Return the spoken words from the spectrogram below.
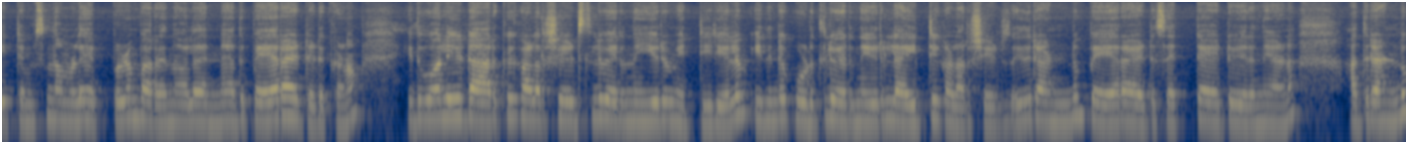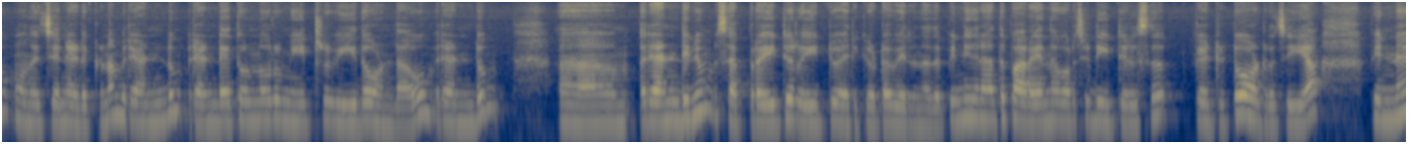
ഐറ്റംസും നമ്മൾ എപ്പോഴും പറയുന്ന പോലെ തന്നെ അത് പെയറായിട്ട് എടുക്കണം. ഇതുപോലെ ഈ ഡാർക്ക് കളർ ഷെയ്ഡ്സിൽ വരുന്ന ഈ ഒരു മെറ്റീരിയലും ഇതിന്റെ കൂട്ടത്തിൽ വരുന്ന ഈ ഒരു ലൈറ്റ് കളർ ഷെയ്ഡ്സ് ഇത് രണ്ടും പെയറായിട്ട് സെറ്റായിട്ട് വരുന്നതാണ്. അത് രണ്ടും ഒന്നിച്ച് തന്നെ എടുക്കണം. രണ്ടും രണ്ടേ തൊണ്ണൂറ് മീറ്റർ വീതം ഉണ്ടാവും. രണ്ടും രണ്ടിനും സെപ്പറേറ്റ് റേറ്റും ആയിരിക്കും കേട്ടോ വരുന്നത്. പിന്നെ ഇതിനകത്ത് പറയുന്ന കുറച്ച് ഡീറ്റെയിൽസ് കേട്ടിട്ട് ഓർഡർ ചെയ്യുക പിന്നെ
